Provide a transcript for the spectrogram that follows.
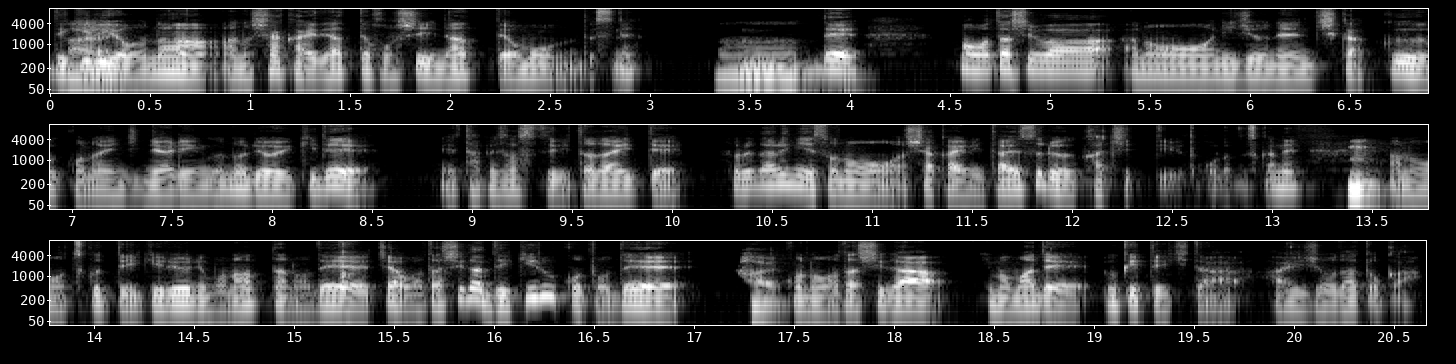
できるような、あの、社会であってほしいなって思うんですね。うんで、まあ、私は、あの、20年近く、このエンジニアリングの領域で、えー食べさせていただいて、それなりにその、社会に対する価値っていうところですかね。うんあの、作っていけるようにもなったので、じゃあ私ができることで、はい。この私が今まで受けてきた愛情だとか、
